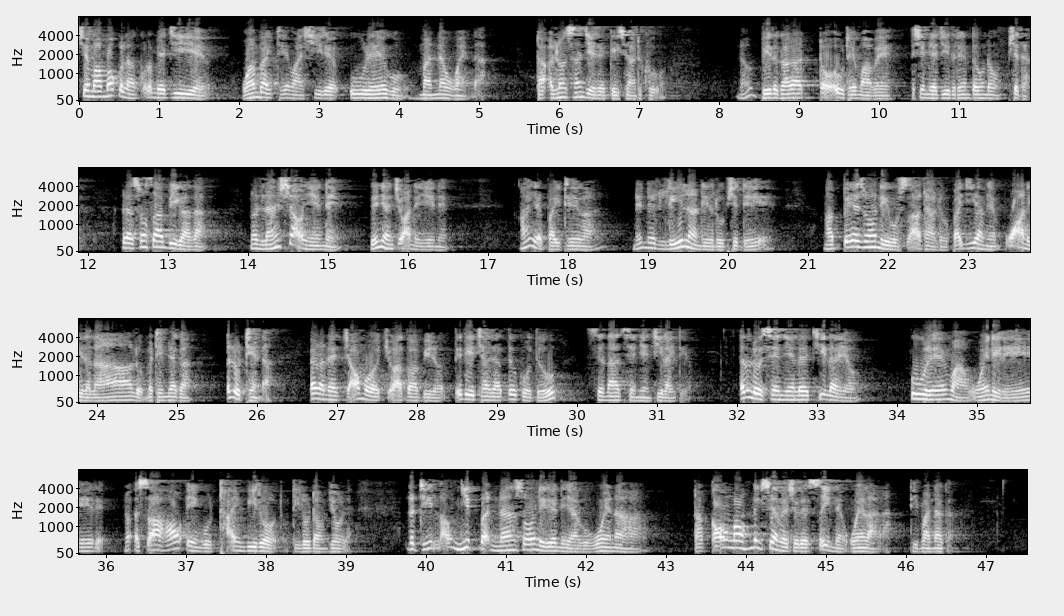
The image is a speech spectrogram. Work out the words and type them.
ရှင်မမောက္ကလံကိုရမေကြီးရဲ့ဝမ်းပိုက်ထဲမှာရှိတဲ့ဥရဲကိုမန်နဲ့ဝင်တာဒါအလွန်စမ်းကြယ်တဲ့ကိစ္စတစ်ခုနော်ဘေဒကာရတောအုပ်ထဲမှာပဲအရှင်မြတ်ကြီးသတင်းသုံးလုံးဖြစ်တာအဲ့ဒါဆွမ်းစားပြီးကကနော်လမ်းလျှောက်ရင်းနဲ့ဈဉ္ဉံကြွနေရင်းနဲ့ငါရဲ့ပိုက်ထဲကနည်းနည်းလေးလံနေတယ်လို့ဖြစ်တယ်ငါပဲစွမ်းတွေကိုစားထားလို့ပိုက်ကြီးရမြန်ပွားနေသလားလို့မထင်မြတ်ကအဲ့လိုထင်တာအဲ့ဒါနဲ့ကြောင်းပေါ်ကြွားသွားပြီးတော့တိတိကျကျသူ့ကိုယ်သူ စဉ်းစားဆင်ခြင်ကြည့်လိုက်တယ်အဲ့လိုဆင်ခြင်လဲကြည့်လိုက်ရောပူထဲမှာဝင်နေတယ်တဲ့နော်အစာဟောင်းအိမ်ကိုထိုင်ပြီးတော့ဒီလိုတောင်ပြောတယ်အဲ့ဒီလောက်ညစ်ပတ်နန်းစောနေတဲ့နေရာကိုဝင်တာဟာဒါကောင်းကောင်းနှိပ်စက်မယ်ဆိုတဲ့စိတ်နဲ့ဝင်လာတာဒီမာနက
